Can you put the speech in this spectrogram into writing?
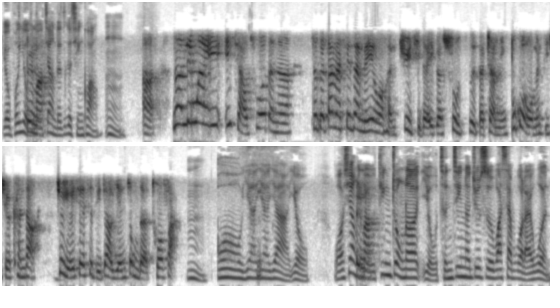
有朋友有这样的这个情况，嗯。啊，那另外一一小撮的呢，这个当然现在没有很具体的一个数字的证明，不过我们的确看到，就有一些是比较严重的脱发。嗯，哦呀呀呀，有。我好像有听众呢，有曾经呢，就是 WhatsApp 过来问，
